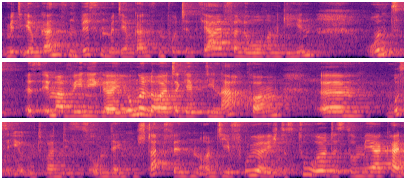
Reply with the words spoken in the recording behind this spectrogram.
mit ihrem ganzen Wissen, mit ihrem ganzen Potenzial verloren gehen und es immer weniger junge Leute gibt, die nachkommen, ähm, muss irgendwann dieses Umdenken stattfinden. Und je früher ich das tue, desto mehr kann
